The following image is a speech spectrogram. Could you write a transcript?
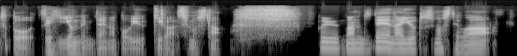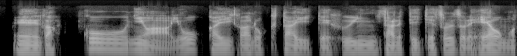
ちょっとぜひ読んでみたいなという気がしました。という感じで、内容としましては、えー学校には妖怪が6体いて封印されていて、それぞれ部屋を持っ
